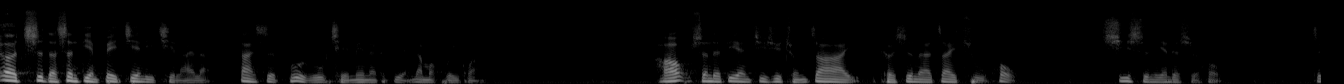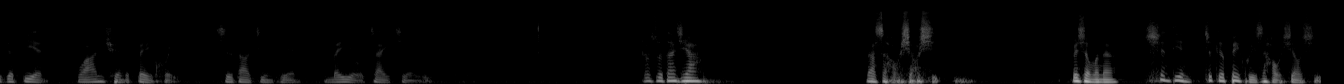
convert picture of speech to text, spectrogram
二次的圣殿被建立起来了，但是不如前面那个殿那么辉煌。好，神的殿继续存在，可是呢，在主后七十年的时候，这个殿完全的被毁，直到今天没有再建立。告诉大家。那是好消息，为什么呢？圣殿这个被毁是好消息，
